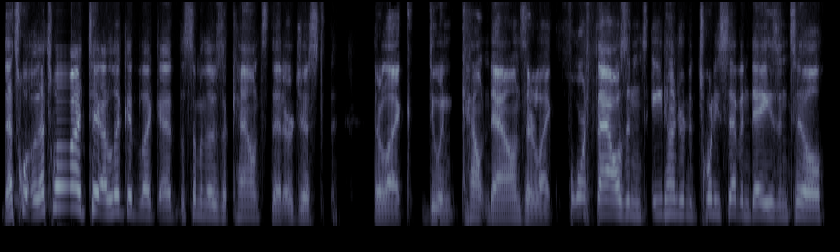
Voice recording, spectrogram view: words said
that's what that's why I take I look at like at some of those accounts that are just they're like doing countdowns. They're like four thousand eight hundred and twenty seven days until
